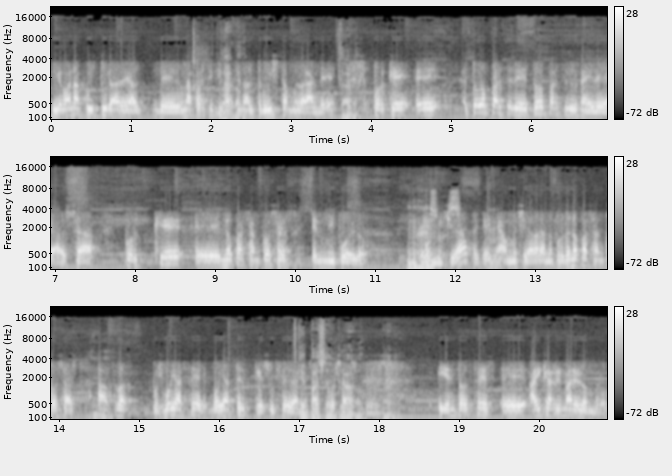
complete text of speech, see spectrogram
lleva una cultura de, al- de una participación Claro. altruista muy grande. Claro. Porque eh, todo parte de todo parte de una idea. O sea, ¿por qué eh, no pasan cosas en mi pueblo? En mi ciudad pequeña o en mi ciudad grande, ¿por qué no pasan cosas? Ah, pues voy a hacer, voy a hacer que sucedan Que esas pase, cosas. claro. Y entonces eh, hay que arrimar el hombro.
